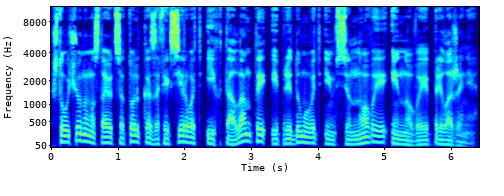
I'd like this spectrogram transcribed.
что ученым остается только зафиксировать их таланты и придумывать им все новые и новые приложения.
